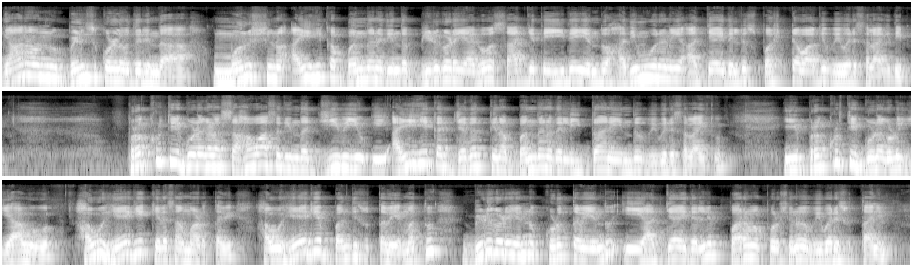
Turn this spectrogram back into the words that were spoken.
ಜ್ಞಾನವನ್ನು ಬೆಳೆಸಿಕೊಳ್ಳುವುದರಿಂದ ಮನುಷ್ಯನ ಐಹಿಕ ಬಂಧನದಿಂದ ಬಿಡುಗಡೆಯಾಗುವ ಸಾಧ್ಯತೆ ಇದೆ ಎಂದು ಹದಿಮೂರನೆಯ ಅಧ್ಯಾಯದಲ್ಲಿ ಸ್ಪಷ್ಟವಾಗಿ ವಿವರಿಸಲಾಗಿದೆ. ಪ್ರಕೃತಿ ಗುಣಗಳ ಸಹವಾಸದಿಂದ ಜೀವಿಯು ಈ ಐಹಿಕ ಜಗತ್ತಿನ ಬಂಧನದಲ್ಲಿ ಇದ್ದಾನೆ ಎಂದು ವಿವರಿಸಲಾಯಿತು. ಈ ಪ್ರಕೃತಿ ಗುಣಗಳು ಯಾವುವು? ಅವು ಹೇಗೆ ಕೆಲಸ ಮಾಡುತ್ತವೆ? ಅವು ಹೇಗೆ ಬಂಧಿಸುತ್ತವೆ ಮತ್ತು ಬಿಡುಗಡೆಯನ್ನು ಕೊಡುತ್ತವೆ ಎಂದು ಈ ಅಧ್ಯಾಯದಲ್ಲಿ ಪರಮ ಪುರುಷನು ವಿವರಿಸುತ್ತಾನೆ.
